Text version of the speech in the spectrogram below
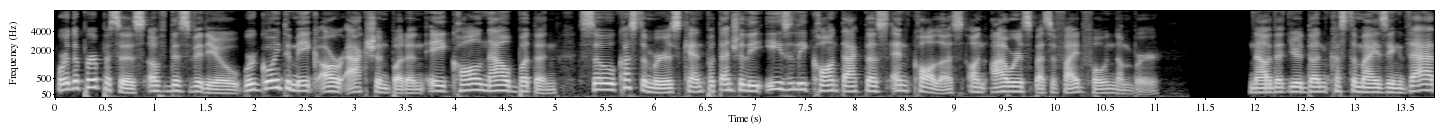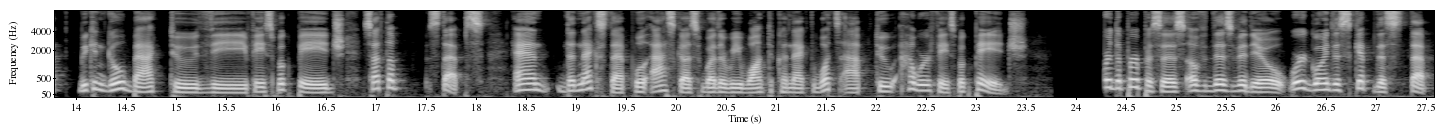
For the purposes of this video, we're going to make our action button a call now button so customers can potentially easily contact us and call us on our specified phone number. Now that you're done customizing that, we can go back to the Facebook page, setup steps, and the next step will ask us whether we want to connect WhatsApp to our Facebook page. For the purposes of this video, we're going to skip this step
